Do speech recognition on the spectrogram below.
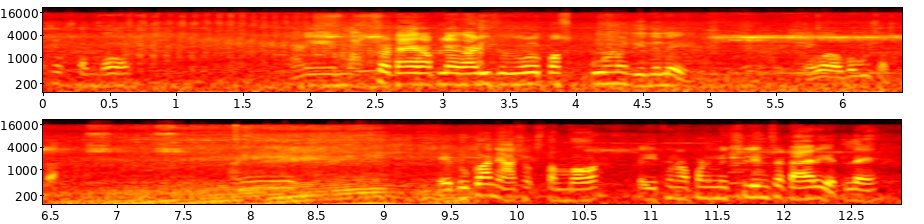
अशोक स्तंभावर. आणि मागचं टायर आपल्या गाडीचं जवळपास पूर्ण गेलेलं आहे. तेव्हा बघू शकता. आणि हे दुकान आहे अशोक स्तंभावर. तर इथून आपण मिचलिनचं टायर घेतलं आहे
